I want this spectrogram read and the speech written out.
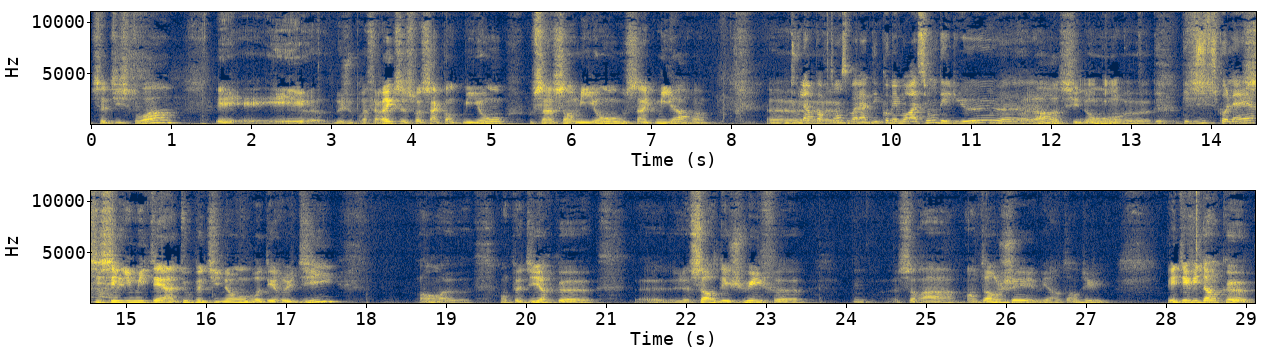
cette histoire, et, euh, je préférerais que ce soit 50 millions, ou 500 millions, ou 5 milliards. Euh, D'où l'importance voilà, des commémorations, des lieux, euh, voilà, sinon, des, visites scolaires. Si c'est limité à un tout petit nombre d'érudits, bon, euh, on peut dire que le sort des juifs mm. sera en danger, bien entendu. Il est évident que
